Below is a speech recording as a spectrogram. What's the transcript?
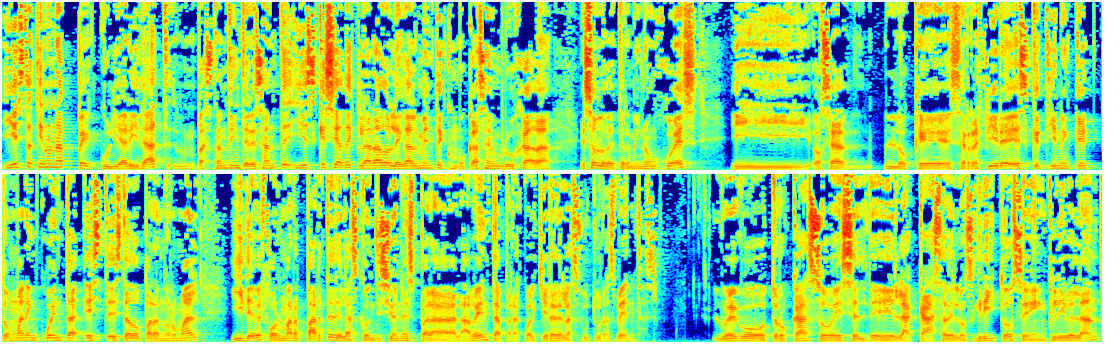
y esta tiene una peculiaridad bastante interesante y es que se ha declarado legalmente como casa embrujada. Eso lo determinó un juez y, o sea, lo que se refiere es que tienen que tomar en cuenta este estado paranormal y debe formar parte de las condiciones para la venta, para cualquiera de las futuras ventas. Luego otro caso es el de la Casa de los Gritos en Cleveland,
